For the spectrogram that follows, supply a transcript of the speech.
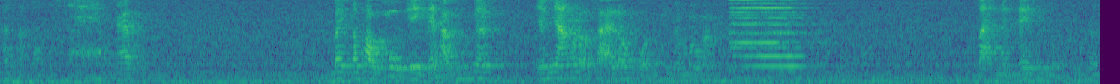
ผัดกะเพราแซ่บแบบใบกะเพราป ลูกเองเลยค่ะเพื่อนๆยังยังเราสายเราขวดมันมาเมาบ้านเหมือนใกล้ที่หนูเพื่อน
